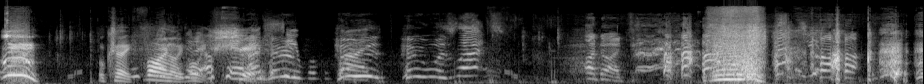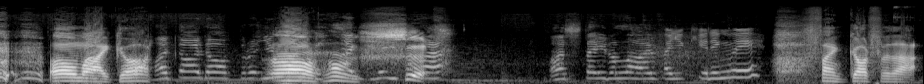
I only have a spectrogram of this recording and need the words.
Mm! Okay, finally. did it. Holy Okay, shit. let's see what we got. Who? Who was that? I died. Oh my god. I died after it. You Oh, holy thank me shit. That. I stayed alive. Are you kidding me? Thank god for that.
